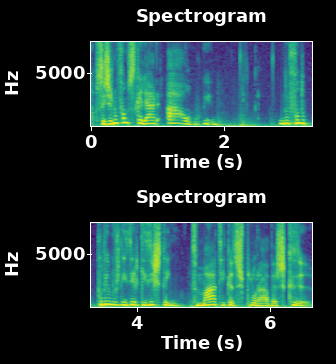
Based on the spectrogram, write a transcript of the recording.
Ou seja, no fundo, se calhar há algo no fundo, podemos dizer que existem temáticas exploradas que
